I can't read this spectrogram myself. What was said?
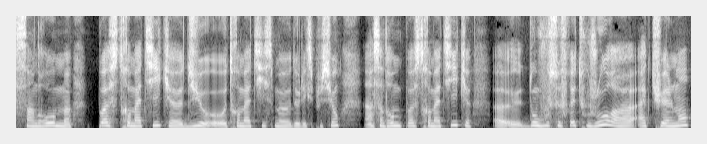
syndrome post-traumatique dû au, au traumatisme de l'expulsion, un syndrome post-traumatique dont vous souffrez toujours actuellement,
